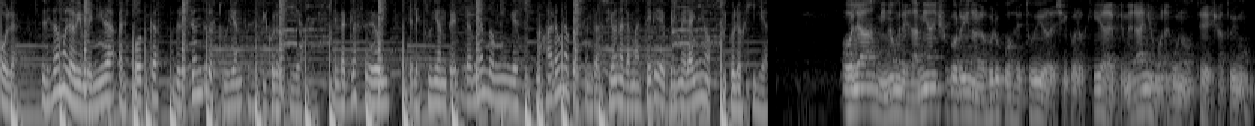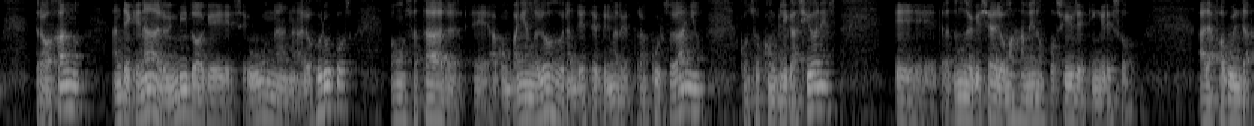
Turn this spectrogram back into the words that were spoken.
Hola, les damos la bienvenida al podcast del Centro de Estudiantes de Psicología. En la clase de hoy, el estudiante Damián Domínguez nos hará una presentación a la materia de primer año Psicología. Hola, mi nombre es Damián, yo coordino los grupos de estudio de psicología de primer año, con algunos de ustedes ya estuvimos trabajando. Antes que nada, los invito a que se unan a los grupos. Vamos a estar eh, acompañándolos durante este primer transcurso de año con sus complicaciones eh, tratando de que sea lo más a menos posible este ingreso a la facultad.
